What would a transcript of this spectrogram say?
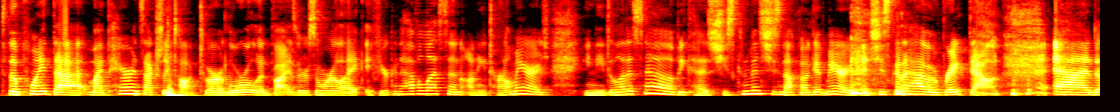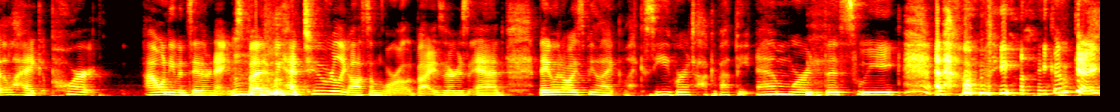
to the point that my parents actually talked to our Laurel advisors and were like, if you're going to have a lesson on eternal marriage, you need to let us know because she's convinced she's not going to get married and she's going to have a breakdown. and like poor I won't even say their names, but we had two really awesome Laurel advisors, and they would always be like, Lexi, we're gonna talk about the M word this week. And I would be like, okay,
